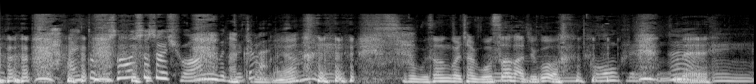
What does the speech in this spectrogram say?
아니 또 무서운 소설 좋아하는 분들도 아, 많아요. 네. 제가 무서운 걸 잘 못 써가지고. 오 그랬구나. 네. 네.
